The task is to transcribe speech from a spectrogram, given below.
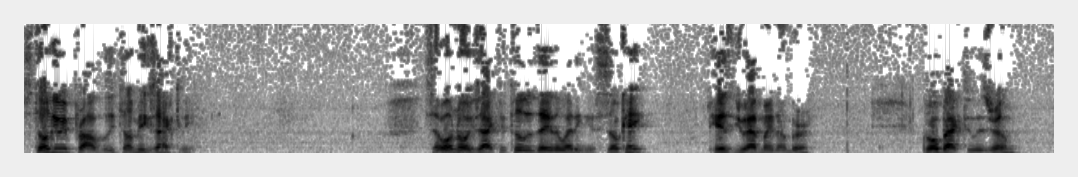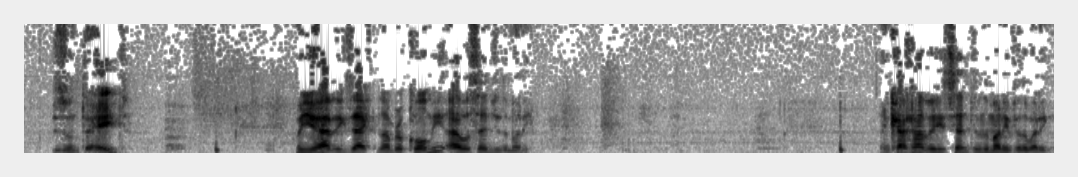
So don't give me probably, tell me exactly. So I won't know exactly till the day of the wedding. He says, okay, here's, you have my number. Go back to Israel. eight. When you have the exact number, call me. I will send you the money. And Kachava, he sent him the money for the wedding.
